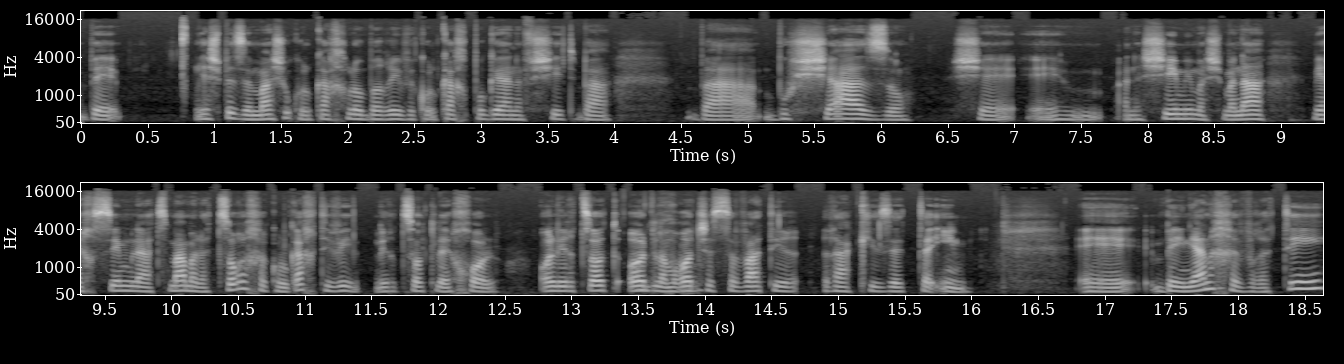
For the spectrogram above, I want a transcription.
ויש בזה משהו כל כך לא בריא וכל כך פוגע נפשית בבושה הזו, שאנשים עם השמנה מייחסים לעצמם על הצורך הכל כך טבעי לרצות לאכול. או לרצות עוד נכון. למרות ששבעתי רק כי זה טעים. Uh, בעניין החברתי,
